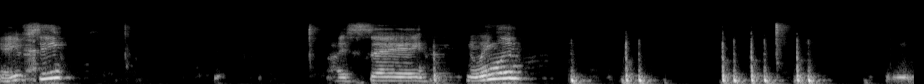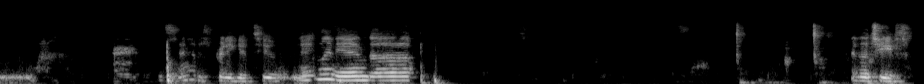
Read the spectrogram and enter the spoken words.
AFC. I say New England. Ooh. Cincinnati's pretty good too. New England and uh, and the Chiefs.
